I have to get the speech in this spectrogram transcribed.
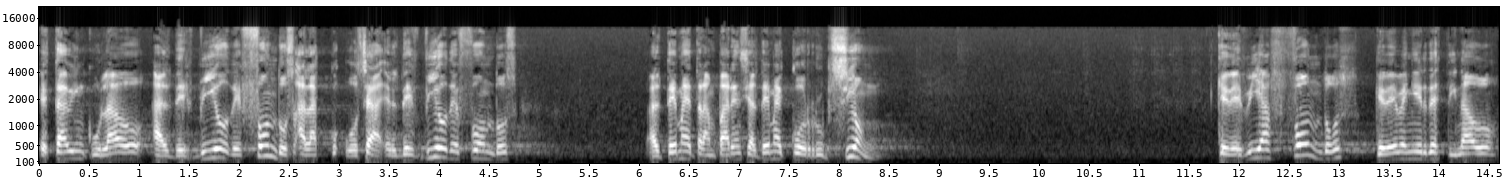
está vinculado al desvío de fondos, a la, o sea, el desvío de fondos al tema de transparencia, al tema de corrupción, que desvía fondos que deben ir destinados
